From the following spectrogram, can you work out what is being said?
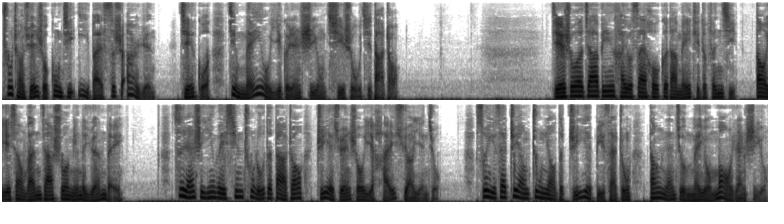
出场选手共计一百四十二人，结果竟没有一个人使用七十五级大招。解说嘉宾还有赛后各大媒体的分析，倒也向玩家说明了原委。自然是因为新出炉的大招，职业选手也还需要研究，所以在这样重要的职业比赛中，当然就没有贸然使用。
